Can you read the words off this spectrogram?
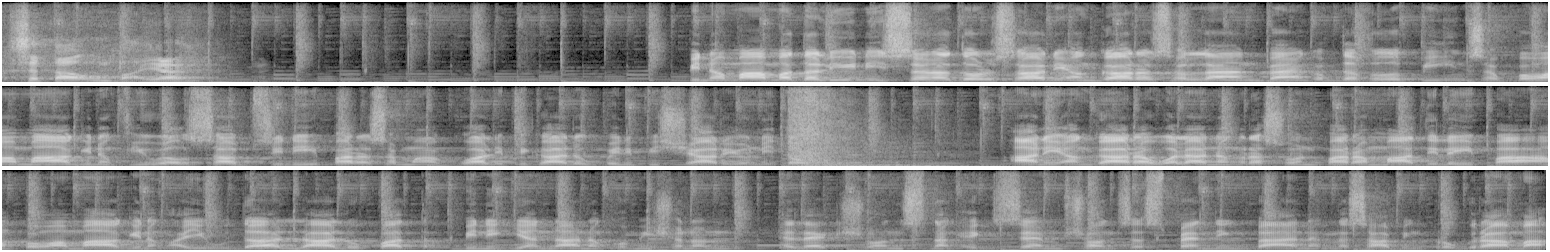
sa taong bayan. Pinamamadali ni Senador Sani Angara sa Land Bank of the Philippines ang pamamahagi ng fuel subsidy para sa mga kwalipikadong benepisyaryo nito. Ani Angara, wala ng rason para ma-delay pa ang pamamahagi ng ayuda lalo pat binigyan na ng Commission on Elections ng exemption sa spending ban ang nasabing programa.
